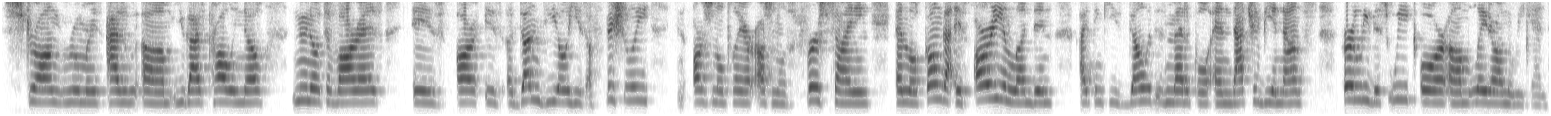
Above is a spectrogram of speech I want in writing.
strong rumors. As um, you guys probably know, Nuno Tavares is our is a done deal. He's officially an Arsenal player, Arsenal's first signing, and Lokonga is already in London. I think he's done with his medical, and that should be announced early this week or um, later on the weekend.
